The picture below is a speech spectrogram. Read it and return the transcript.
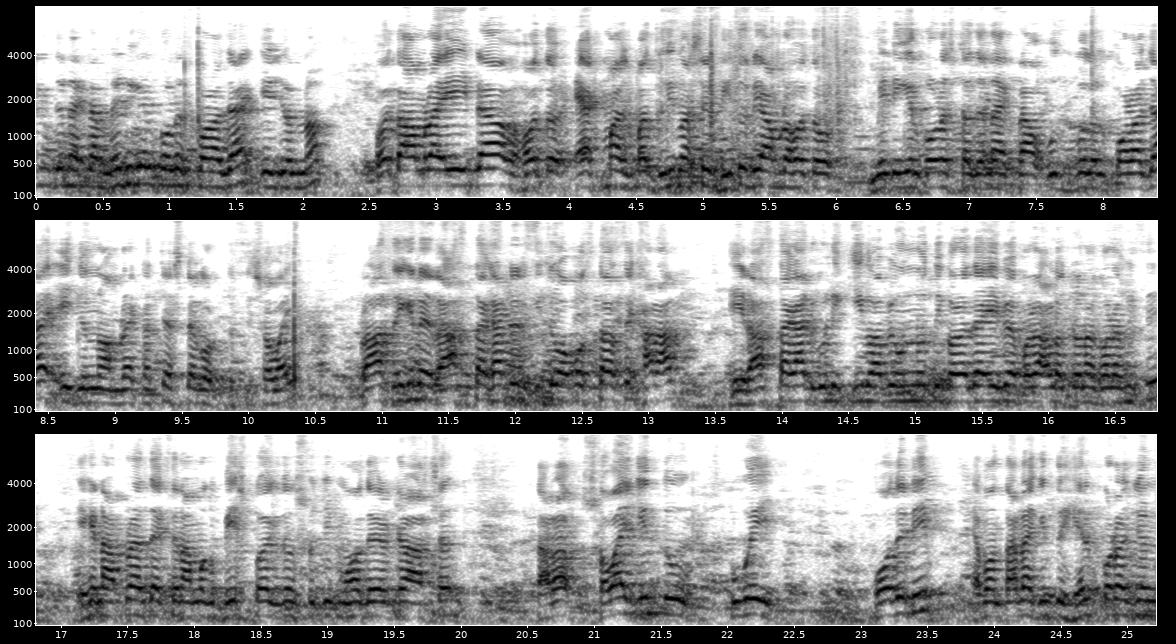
জন্য একটা মেডিকেল কলেজ করা যায়, এই জন্য। হয়তো আমরা এইটা হয়তো এক মাস বা দুই মাসের ভিতরে আমরা হয়তো মেডিকেল কলেজটা যেন একটা উদ্বোধন করা যায়, এই জন্য আমরা একটা চেষ্টা করতেছি সবাই। প্লাস এখানে রাস্তাঘাটের কিছু অবস্থা আছে খারাপ। এই রাস্তাঘাটগুলি কীভাবে উন্নতি করা যায় এই ব্যাপারে আলোচনা করা হয়েছে। এখানে আপনারা দেখছেন আমাকে বেশ কয়েকজন সচিব মহোদয়রা আসছেন তারা সবাই কিন্তু খুবই পজিটিভ এবং তারা কিন্তু হেল্প করার জন্য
